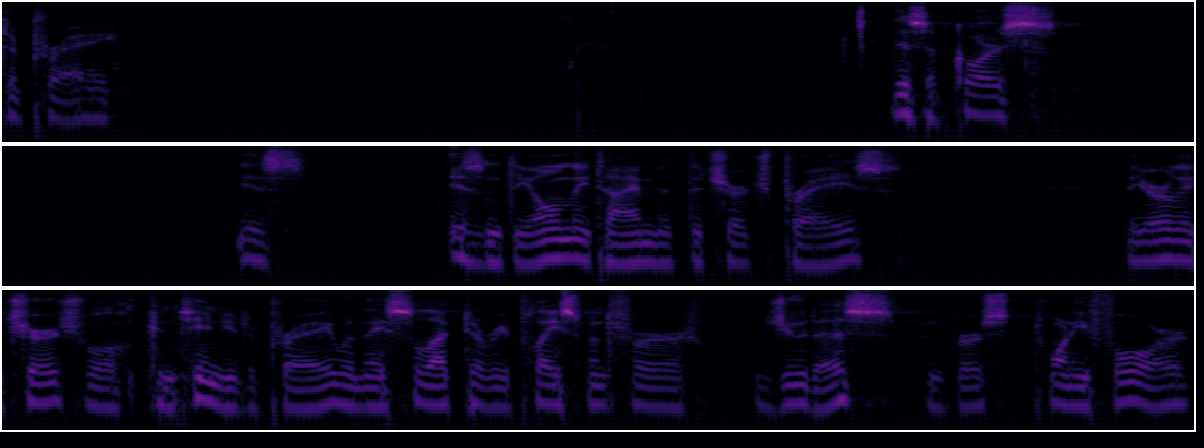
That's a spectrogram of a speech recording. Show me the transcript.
to pray. This, of course, is, isn't the only time that the church prays. The early church will continue to pray when they select a replacement for Judas in verse 24.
